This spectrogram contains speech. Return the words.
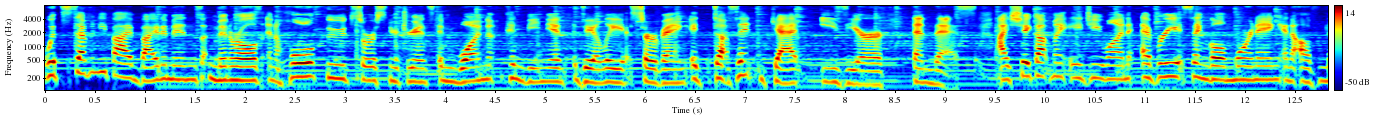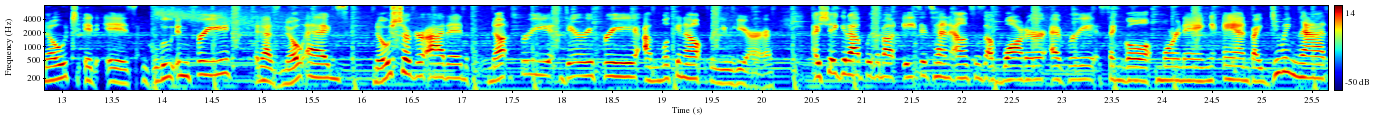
with 75 vitamins, minerals, and whole food source nutrients in one convenient daily serving. It doesn't get easier than this. I shake up my AG1 every single morning, and of note, it is gluten free. It has no eggs, no sugar added, nut free, dairy free. I'm looking out for you here. I shake it up with about eight to 10 ounces of water every single morning. And by doing that,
